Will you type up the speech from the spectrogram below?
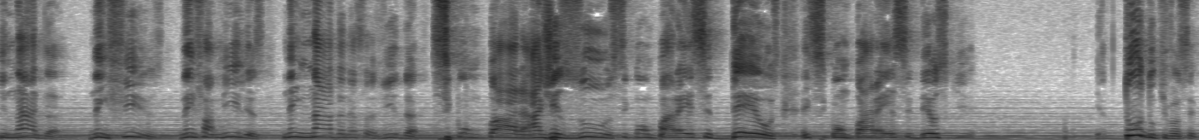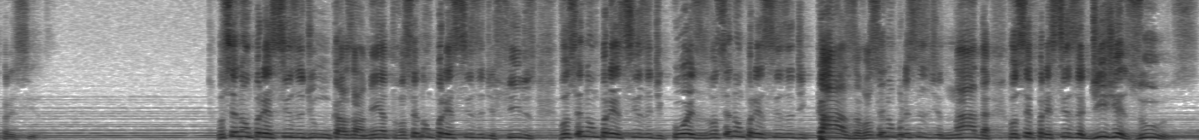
que nada, nem filhos, nem famílias, nem nada nessa vida se compara a Jesus, se compara a esse Deus, se compara a esse Deus que é tudo que você precisa. Você não precisa de um casamento, você não precisa de filhos, você não precisa de coisas, você não precisa de casa, você não precisa de nada, você precisa de Jesus.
